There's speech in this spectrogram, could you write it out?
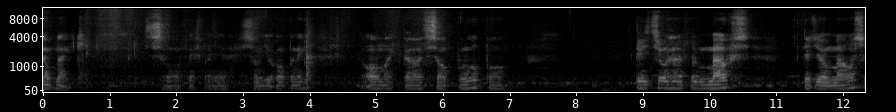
look like so this right here so you open it. Oh my god so beautiful did you have a mouse? Did your mouse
